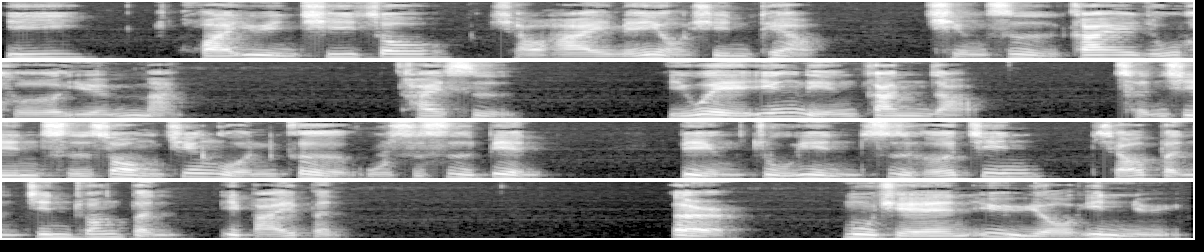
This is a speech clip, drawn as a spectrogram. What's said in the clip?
一、怀孕七周，小孩没有心跳，请示该如何圆满？开示：一位婴灵干扰，诚心持诵经文各五十四遍。并注印四合金小本精装本一百本。二，目前育有一女，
